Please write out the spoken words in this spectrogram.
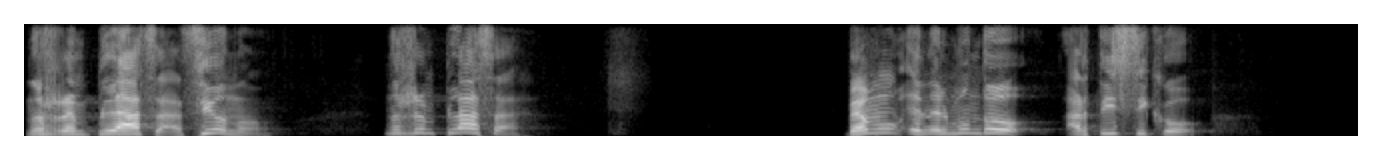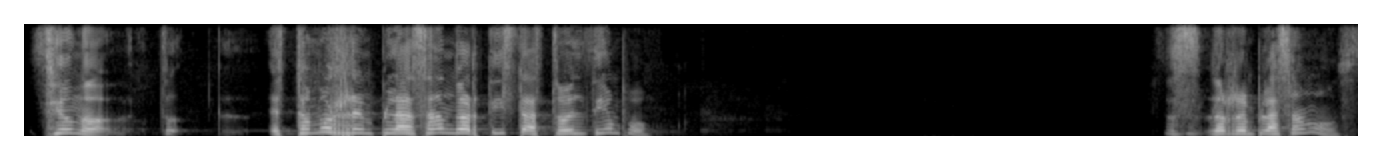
Nos reemplaza, ¿sí o no? Nos reemplaza. Veamos en el mundo artístico, ¿sí o no? Estamos reemplazando artistas todo el tiempo. Los reemplazamos.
